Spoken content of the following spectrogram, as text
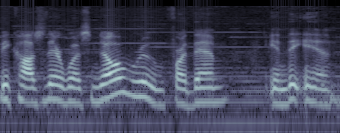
because there was no room for them in the inn.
